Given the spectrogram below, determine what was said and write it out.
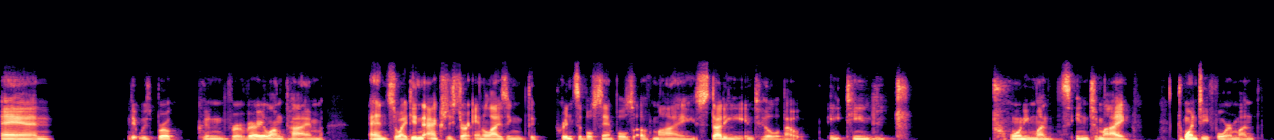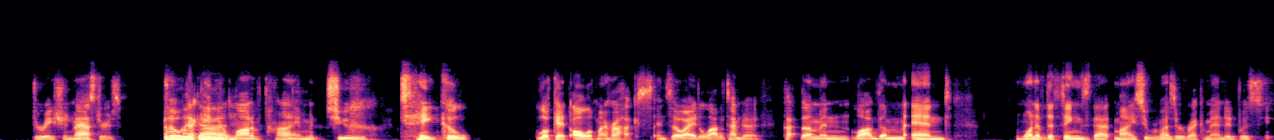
And it was broken for a very long time and so I didn't actually start analyzing the principal samples of my study until about 18 to mm-hmm. 20 months into my 24 month duration master's. So oh that God. gave me a lot of time to take a look at all of my rocks. And so I had a lot of time to cut them and log them. And one of the things that my supervisor recommended was he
